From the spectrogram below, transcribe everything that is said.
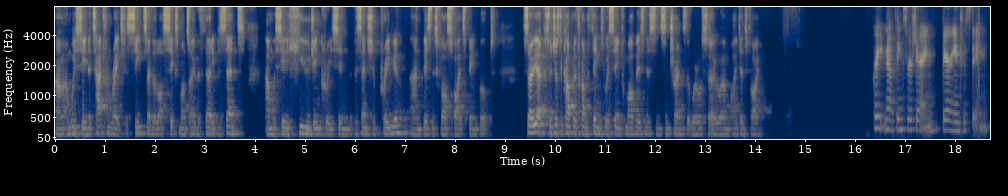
Um, and we've seen attachment rates for seats over the last six months over 30%. And we've seen a huge increase in the percentage of premium and business class flights being booked. So yeah, so just a couple of kind of things we're seeing from our business and some trends that we're also um, identifying. Great. No, thanks for sharing. Very interesting.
